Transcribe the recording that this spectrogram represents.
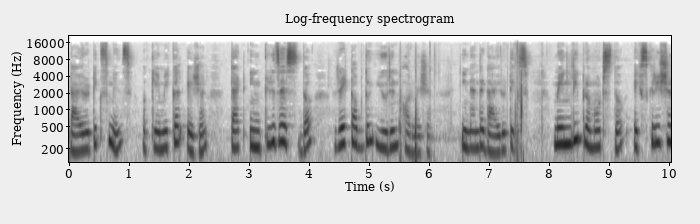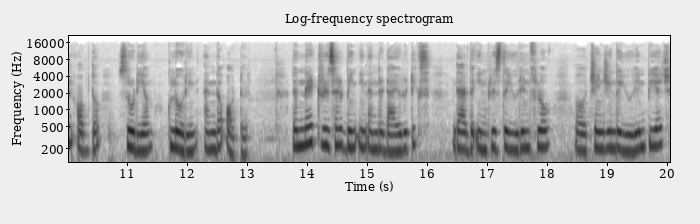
Diuretics means a chemical agent that increases the rate of the urine formation. In and the diuretics mainly promotes the excretion of the sodium, chlorine, and the water. The net result being in and the diuretics they are the increase the urine flow, uh, change in the urine pH,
